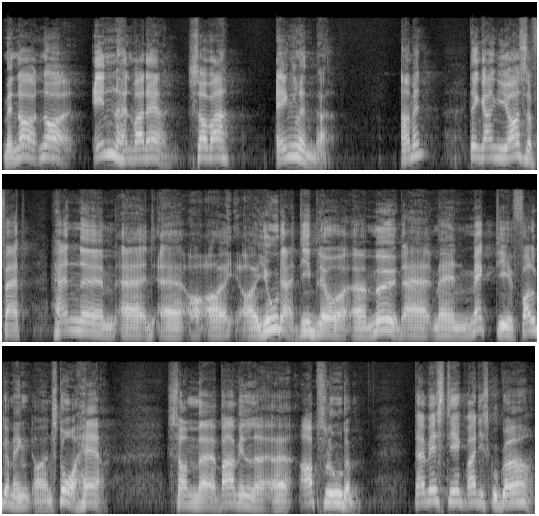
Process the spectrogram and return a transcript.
Men når, når, inden han var der, så var englen der. Amen. Dengang Josefat, han øh, øh, øh, og, og, og Juda, de blev øh, mødt af, med en mægtig folkemængde og en stor hær, som øh, bare ville øh, opsluge dem. Der vidste de ikke, hvad de skulle gøre.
